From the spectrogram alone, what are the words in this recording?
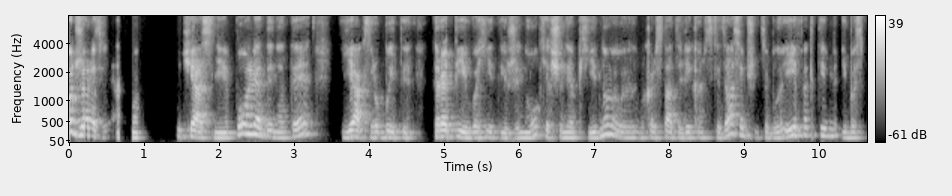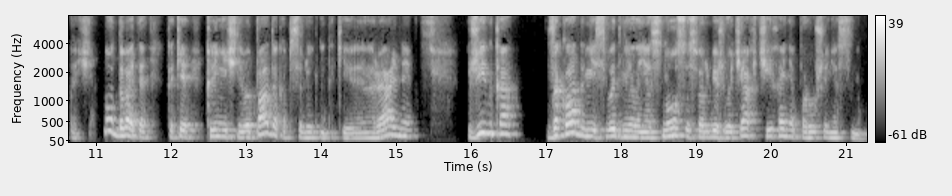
Отже, розглянемо сучасні погляди на те, як зробити терапію вагітних жінок, якщо необхідно, використати лікарський засіб, щоб це було і ефективно, і безпечно. Ну, давайте такий клінічний випадок, абсолютно такий е, реальний. Жінка, закладеність виділення сносу, свербіж в очах, чихання, порушення сну.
